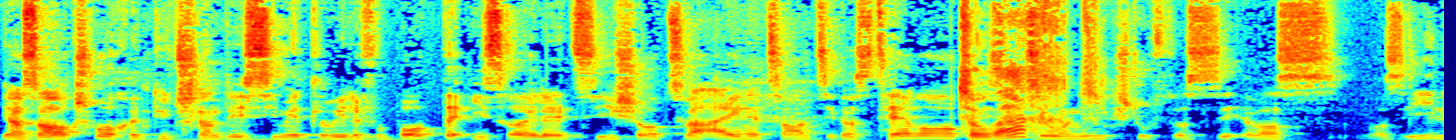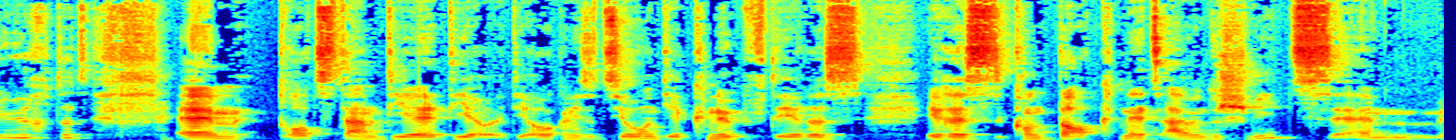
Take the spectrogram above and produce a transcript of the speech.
ja, es angesprochen, in Deutschland ist sie mittlerweile verboten. Israel hat sie schon 2021 als Terrororganisation eingestuft, was, was, was einleuchtet. Ähm, trotzdem, die, die, die Organisation, die knüpft ihres, ihres Kontaktnetz auch in der Schweiz. Ähm,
